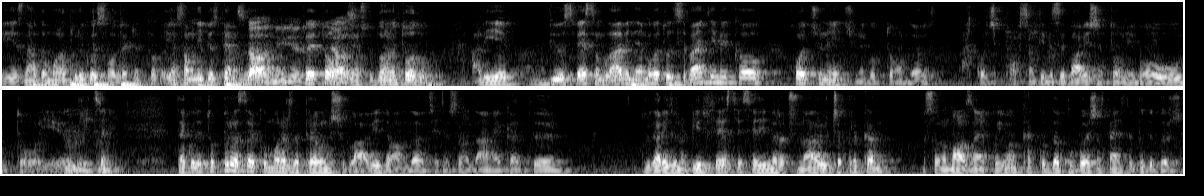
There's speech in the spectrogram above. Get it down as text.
je znao da mora toliko da se odrekne toga i on samo nije bio spreman. Da, nije, to je to, jasno. jednostavno donio tu odluku. Ali je bio svestan u glavi, ne mogu to da se bavim time kao hoću, neću, nego to onda, ako hoće profesionalno time se baviš na tom nivou, to je Mhm. odricanje. Tako da je to prva stvar koju moraš da prelomiš u glavi, da onda, sjećam se ono dane kad e, drugari idu na beer fest, ja sedim na računaru i čaprkam, sa ono malo znanja koje imam, kako da poboljšam stranicu da bude brže.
